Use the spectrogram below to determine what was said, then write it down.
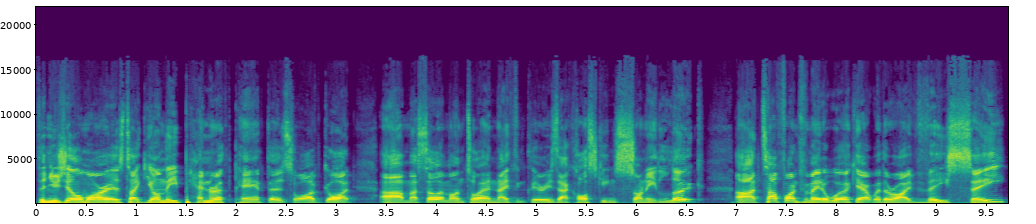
the New Zealand Warriors taking on the Penrith Panthers. So I've got uh, Marcelo Montoya, Nathan Cleary, Zach Hoskins, Soni Luke. Uh, tough one for me to work out whether I VC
